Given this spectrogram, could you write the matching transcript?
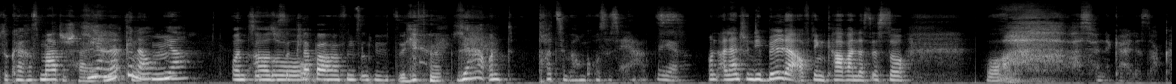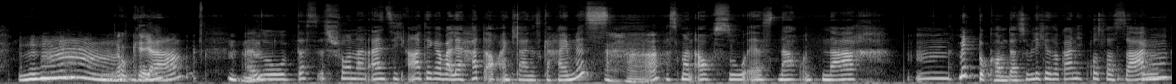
So charismatisch halt, Ja, ne? genau, so, hm. ja. Und So also, große Klapper, man findet es irgendwie witzig. ja, und trotzdem auch ein großes Herz. Ja. Und allein schon die Bilder auf den Covern, das ist so, boah, was für eine geile Socke. okay. Ja, also das ist schon ein einzigartiger, weil er hat auch ein kleines Geheimnis, Aha. was man auch so erst nach und nach mh, mitbekommt. Dazu will ich jetzt auch gar nicht groß was sagen.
